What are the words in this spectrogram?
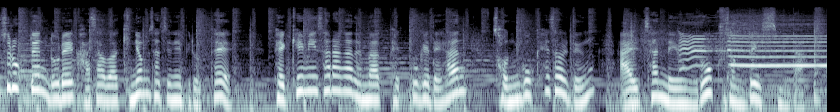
수록된 노래 가사와 기념사진을 비롯해 백햄이 사랑한 음악 100곡에 대한 전곡 해설 등 알찬 내용으로 구성되어 있습니다.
